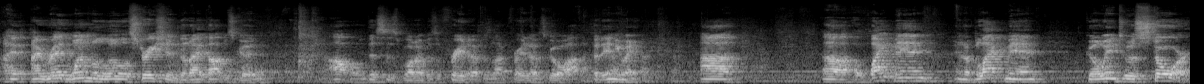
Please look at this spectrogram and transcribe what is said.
I, I read one little illustration that I thought was good. Oh, this is what I was afraid of, I'm afraid I was go off. But anyway, uh, uh, a white man and a black man go into a store.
